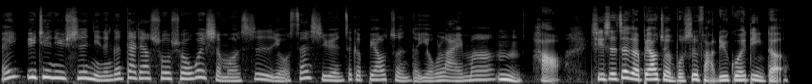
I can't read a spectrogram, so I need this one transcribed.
诶，玉建律师，你能跟大家说说为什么是有三十元这个标准的由来吗？嗯，好，其实这个标准不是法律规定的，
